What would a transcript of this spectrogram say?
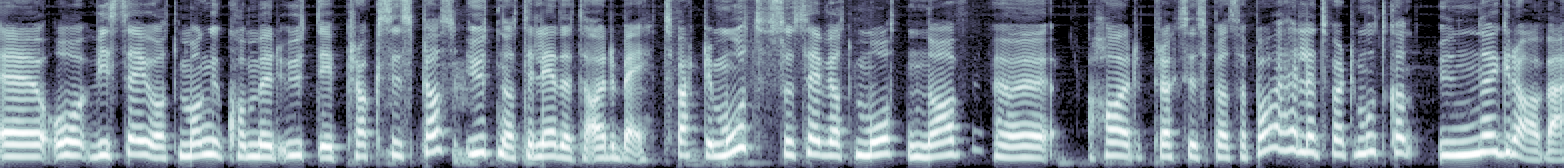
Eh, og vi ser jo at mange kommer ut i praksisplass uten at det leder til arbeid. Tvert imot så ser vi at måten Nav eh, har praksisplasser på, heller tvert imot kan undergrave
